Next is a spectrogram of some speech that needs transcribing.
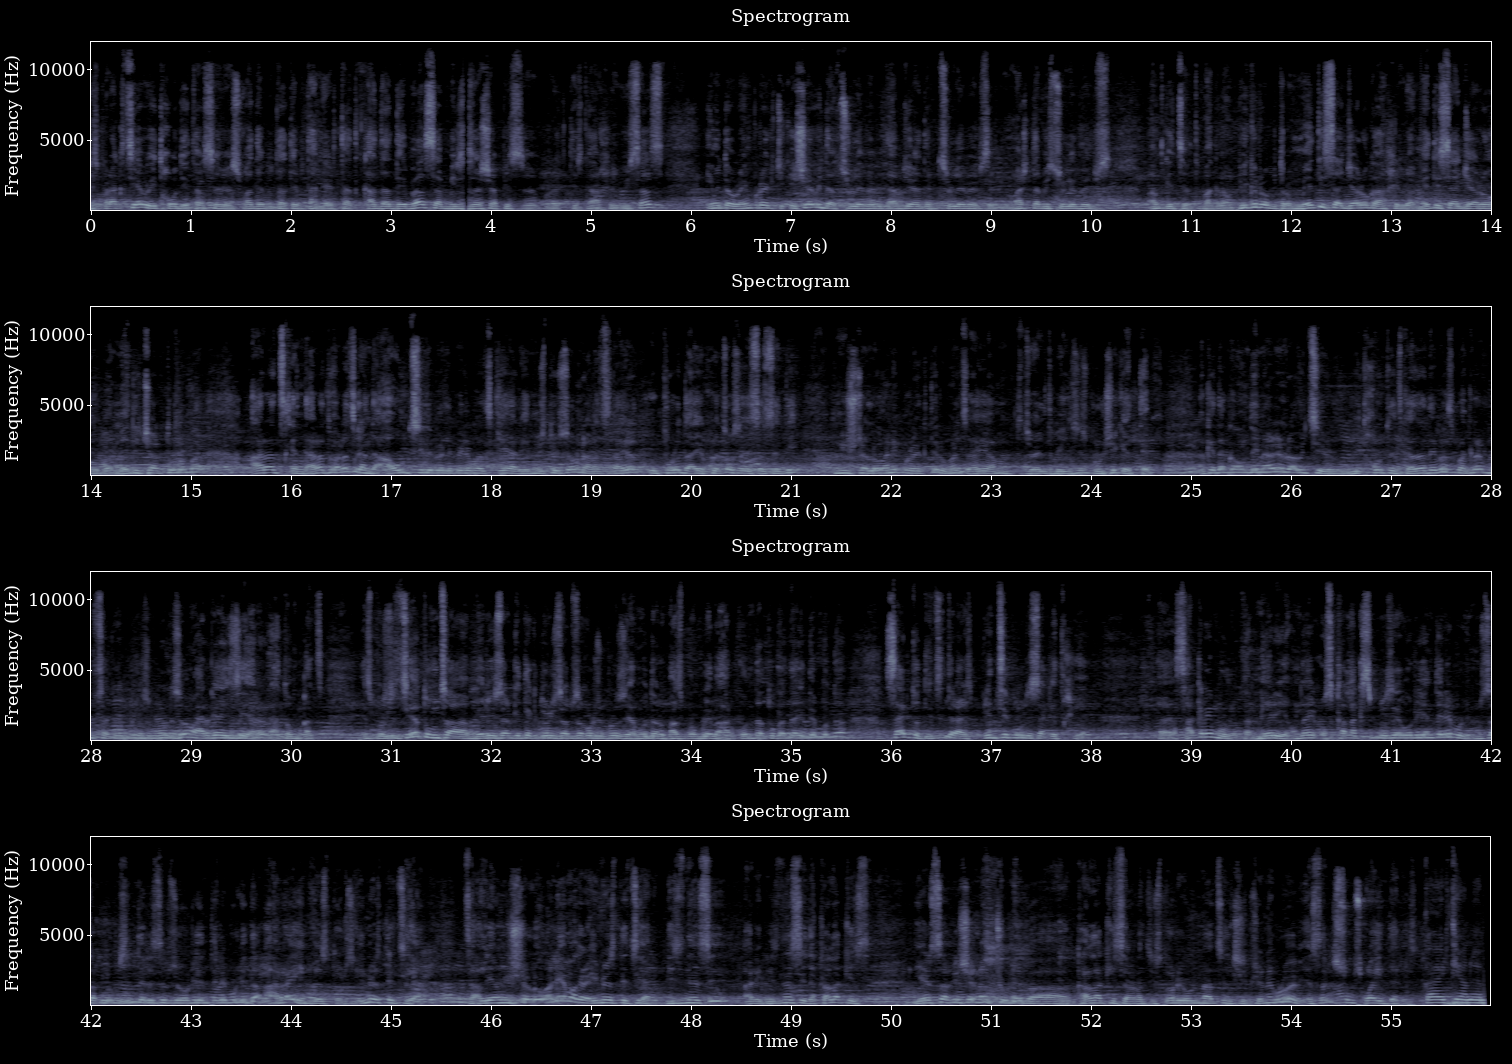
კადრის ფრაქცია ვითხოვდით ასევე სხვა დეპუტატებთან ერთად გადადებას მირზაშაფის პროექტის განხილვისას, იმიტომ რომ იმ პროექტში კი შევიდა ცვლილებები და ამჯერად იმ ცვლილებებს მასშტაბის ცვლილებებს ამტკიცებთ, მაგრამ ვფიქრობთ, რომ მეტი საჯარო განხილვა, მეტი საჯაროობა, მეტი ჩართულობა არაცხენდა, არათუ არაცხენდა აუცილებელი პირობაც კი არის იმისთვის, რომ რაღაცნაირად უფრო დაიხვეწოს ეს ასეთი მნიშვნელოვანი პროექტი, რომელიც აი ამ ძველ თბილისის გულში კეთდება. აქედან გამომდინარე, რა ვიცი, ვითხოვთ ეს გადადებას, მაგრამ საკრებულოს უმრავლესობამ არ გაიზიარა რატომღაც ეს პოზიცია, თუმცა მერის არქიტექტურის სამსახურის პროზე ამოდა რომ მას პრობლემა არ ქონდა თუ გადაიდებოდა. საერთოდ იცით რა არის პრინციპული საკითხია. საკრებულო და მერია უნდა იყოს ქალაქის მუზეორიენტირებული, მოსახლეობის ინტერესებზე ორიენტირებული და არა ინვესტორს. ინვესტიცია ძალიან მნიშვნელოვანია, მაგრამ ინვესტიცია არის ბიზნესი, არის ბიზნესი და ქალაქის იერსახის შენარჩუნება, ქალაქის რაღაც ისტორიული ნაწილში მშენებლობები, ეს არის სულ სხვა ინტერესი. გაერთიანო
